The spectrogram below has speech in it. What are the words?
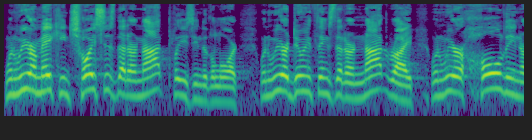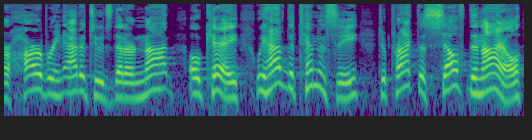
when we are making choices that are not pleasing to the Lord, when we are doing things that are not right, when we are holding or harboring attitudes that are not okay, we have the tendency to practice self denial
